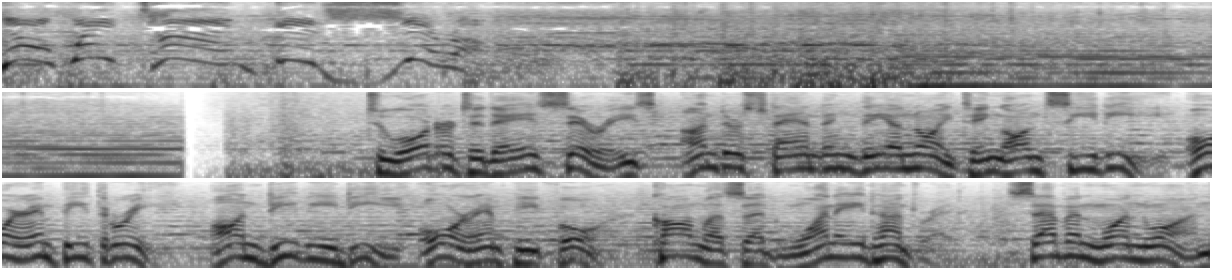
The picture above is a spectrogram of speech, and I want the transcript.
Your wait time is zero. To order today's series, Understanding the Anointing on CD or MP3, on DVD or MP4, call us at 1 800 711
